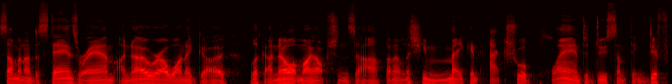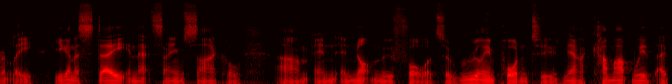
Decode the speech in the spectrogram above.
Someone understands where I am. I know where I want to go. Look, I know what my options are. But unless you make an actual plan to do something differently, you're going to stay in that same cycle um, and, and not move forward. So, really important to now come up with a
